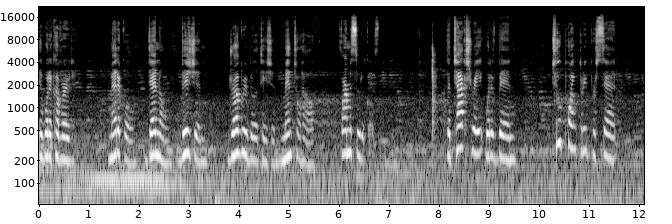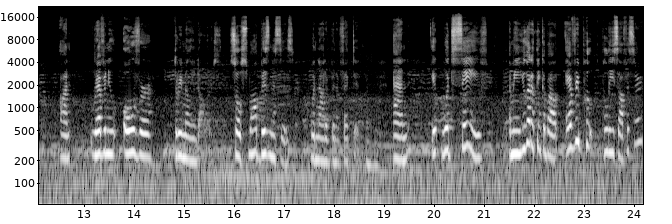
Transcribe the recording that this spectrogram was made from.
It would have covered medical, dental, vision, drug rehabilitation, mental health, pharmaceuticals, the tax rate would have been 2.3% on revenue over $3 million. So small businesses would not have been affected. Mm-hmm. And it would save I mean, you got to think about every po- police officer,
